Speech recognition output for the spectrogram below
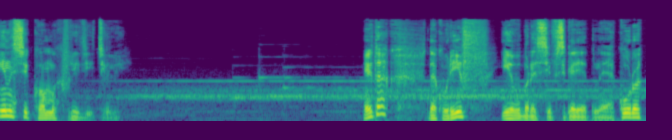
и насекомых-вредителей. Итак, докурив и выбросив сигаретный окурок,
